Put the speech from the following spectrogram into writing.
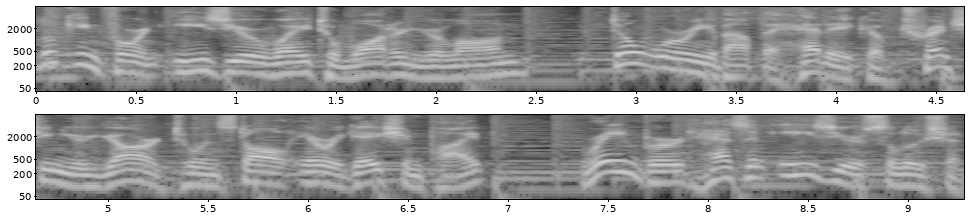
Looking for an easier way to water your lawn? Don't worry about the headache of trenching your yard to install irrigation pipe. Rain Bird has an easier solution.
